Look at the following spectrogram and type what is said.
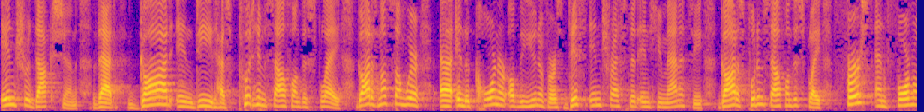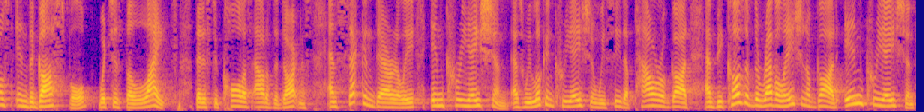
introduction that God indeed has put himself on display. God is not somewhere uh, in the corner of the universe disinterested in humanity. God has put himself on display first and foremost in the gospel, which is the light that is to call us out of the darkness, and secondarily in creation. As we look in creation, we see the power of God. And because of the revelation of God in creation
